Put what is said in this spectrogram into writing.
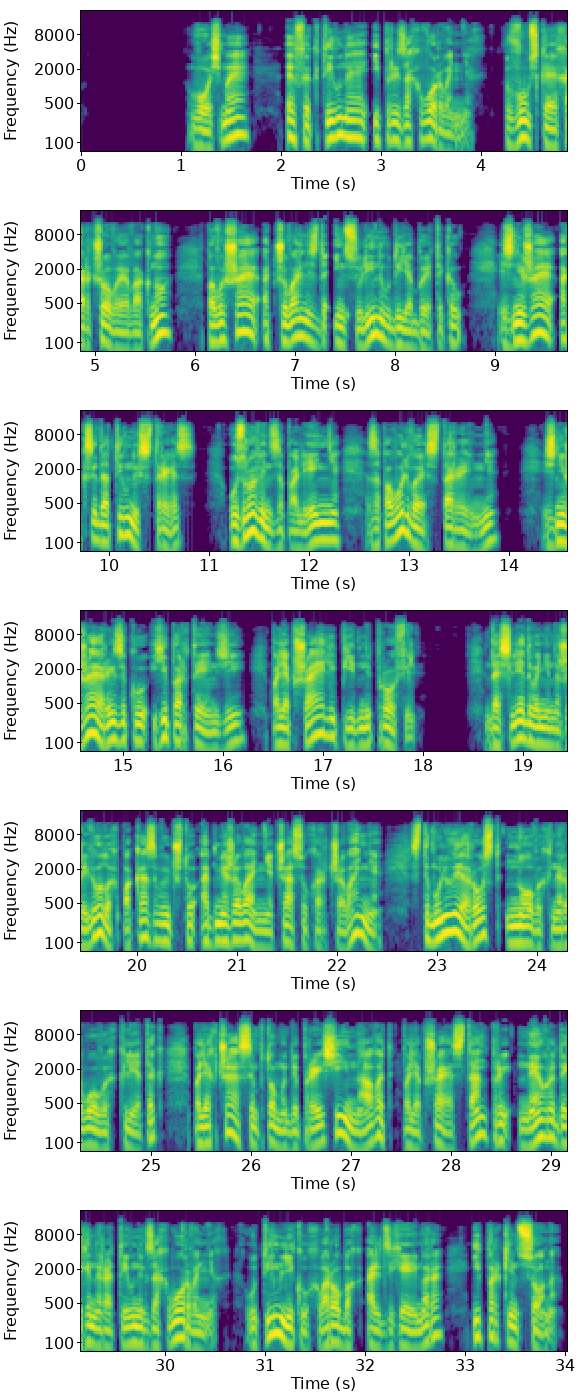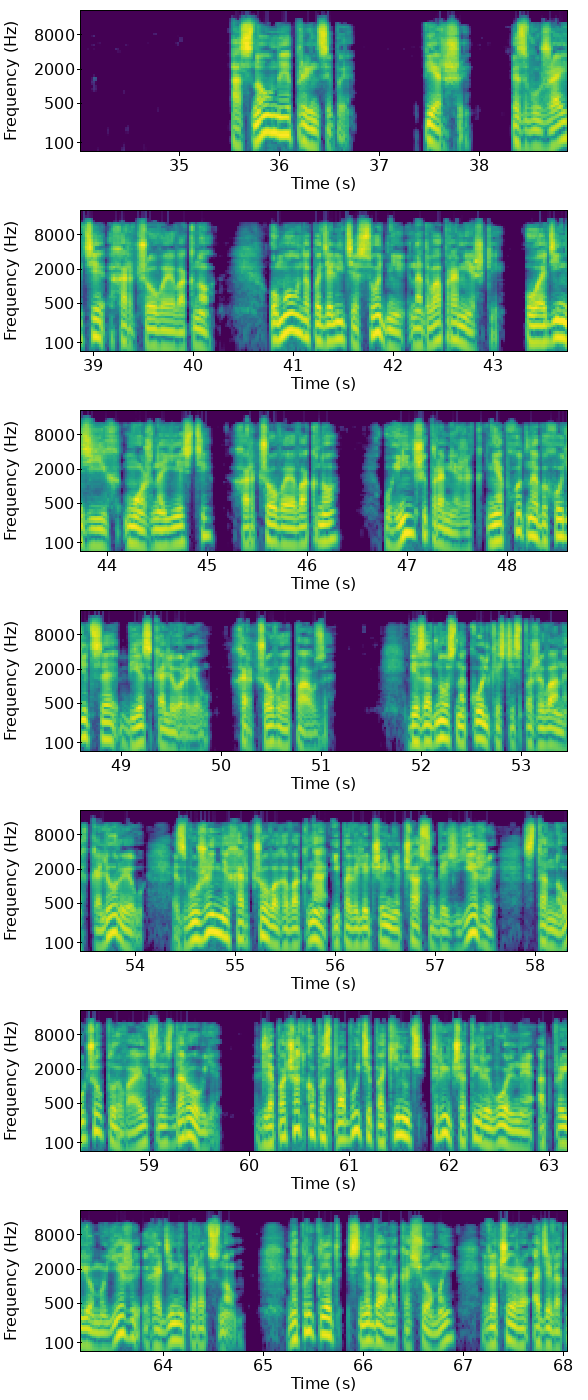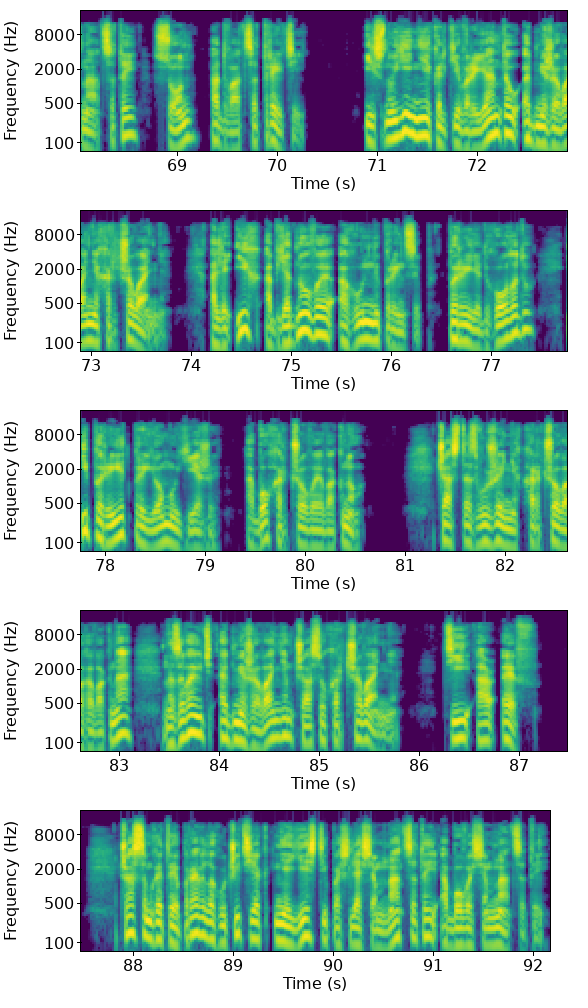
Восьмае эфектыўная і пры захворваннях. Вузкае харчовае вакно павышае адчувальнасць да інсуліну ў дыябетыкаў, зніжае аксідатыўны стрэс, узровень запалення, запавольвае старэнне, зніжае рызыку гіпертэнзіі, паляпшае ліпідны профіль. Даследаванні на жывёлах паказваюць, што абмежаванне часу харчавання стымулюе рост новых нервовых клетак, палягчае сімптомы дэпрэсіі, нават паляпшае стан пры неўрадэгенератыўных захворваннях, у тым ліку хваробах альцгеймера і паркінсона. Асноўныя прынцыпы. Першы. Звужайце харчовае вакно. Умоўна падзяліце сотні на два прамежкі. У адзін з іх можна есці харчовае вакно, У іншы прамежак неабходна абыходзіцца без калорыяў, харчовая паўза. Без адносна колькасці спажываных калорыяў звужэнне харчовага вакна і павелічэнне часу без ежы станоўча ўплываюць на здароўе. Для пачатку паспрабуйце пакінуць тры-чатыры вольныя ад прыёму ежы гадзіны перад сном. Напрыклад, снядана касёмай, вячэра а 19, сон а 23. Існуе некалькі варыянтаў абмежавання харчавання але іх аб'ядноўвае агульны прынцып перыяд голаду і перыяд прыёму ежы або харчовае вакно. Часта звужэння харчовага вакна называюць абмежаваннем часу харчавання TRF часам гэтае правіла гучыць як не есці пасля 17 або 18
